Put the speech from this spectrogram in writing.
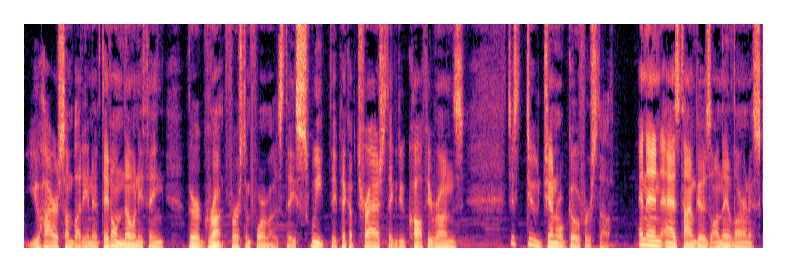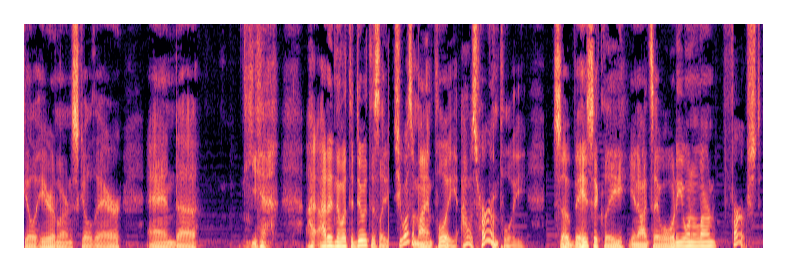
you hire somebody and if they don't know anything, they're a grunt first and foremost. They sweep, they pick up trash, they do coffee runs, just do general gopher stuff. And then as time goes on, they learn a skill here, and learn a skill there. And, uh, yeah, I, I didn't know what to do with this lady. She wasn't my employee. I was her employee. So basically, you know, I'd say, well, what do you want to learn first?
